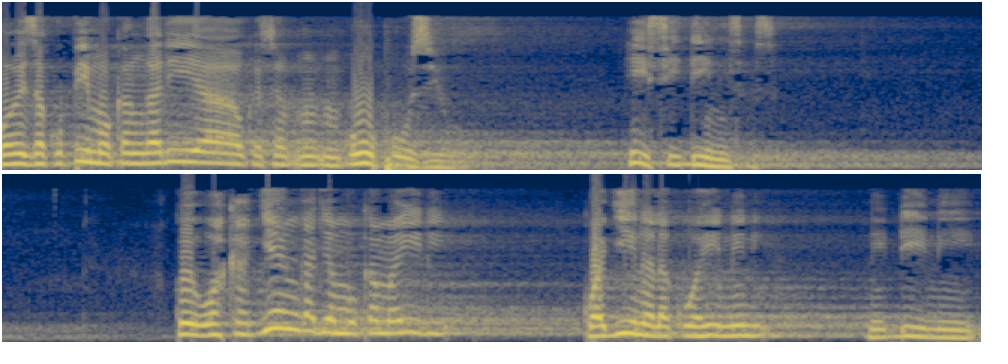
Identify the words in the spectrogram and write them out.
waweza kupima ukaangalia ukasema huu puzi huu hii si dini sasa kwa hiyo wakajenga jambo kama hili kwa jina la kuwa hii nini ni dini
